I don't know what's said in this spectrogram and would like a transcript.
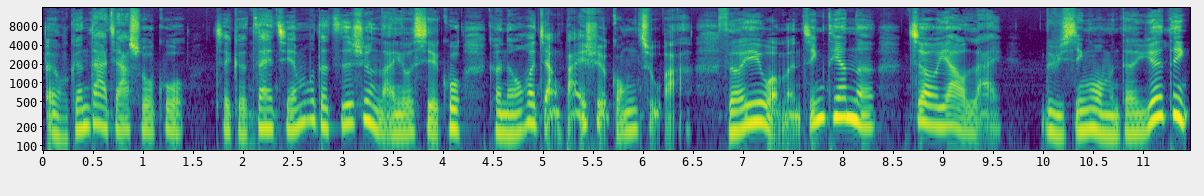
呃，我跟大家说过。这个在节目的资讯栏有写过，可能会讲白雪公主啊，所以我们今天呢就要来履行我们的约定，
